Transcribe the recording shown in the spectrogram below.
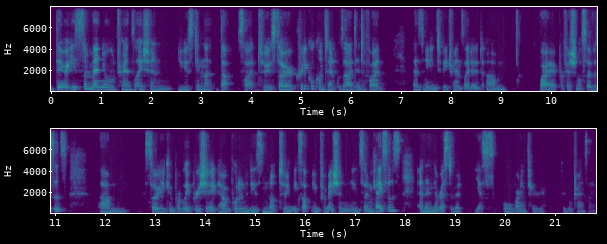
there is some manual translation used in that, that site too. So critical content was identified as needing to be translated um, by professional services. Um, so you can probably appreciate how important it is not to mix up information in certain cases. And then the rest of it, yes, all running through Google Translate.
